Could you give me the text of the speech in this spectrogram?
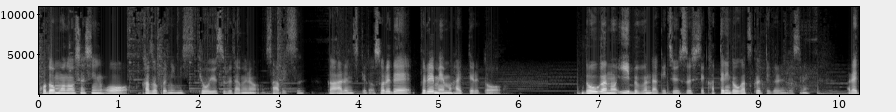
子供の写真を家族に共有するためのサービスがあるんですけど、それでプレミアム入ってると、動画のいい部分だけ抽出して勝手に動画作ってくれるんですね。あれ、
